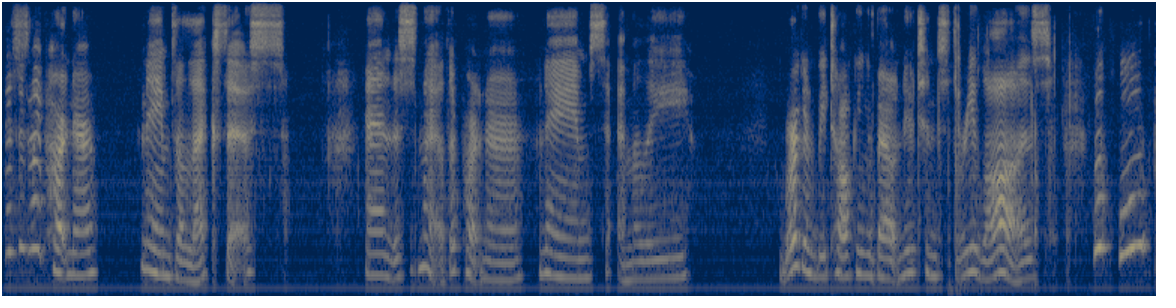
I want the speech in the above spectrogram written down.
this is my partner. Her name's Alexis. And this is my other partner. Her name's Emily. We're going to be talking about Newton's three laws. Whoop whoop.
